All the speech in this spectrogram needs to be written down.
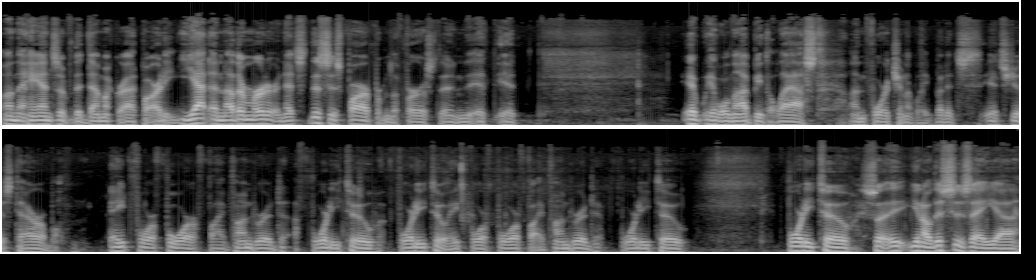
on the hands of the Democrat Party. Yet another murder and it's this is far from the first and it it it, it will not be the last unfortunately, but it's it's just terrible. 844 500 42 42 844 500 42 42. So you know this is a uh,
